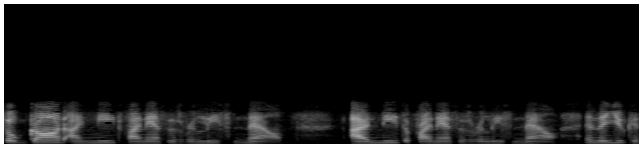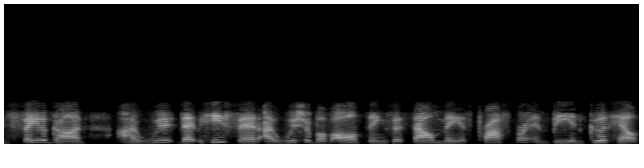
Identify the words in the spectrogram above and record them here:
So, God, I need finances released now. I need the finances released now. And then you can say to God, I wish that he said, I wish above all things that thou mayest prosper and be in good health,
